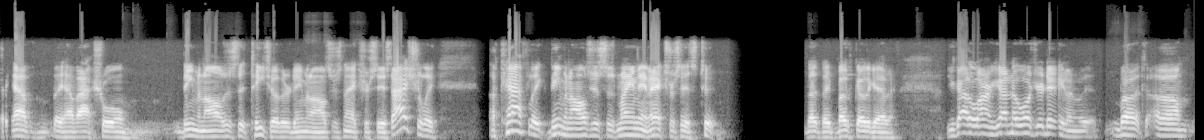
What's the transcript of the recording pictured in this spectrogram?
They have they have actual demonologists that teach other demonologists and exorcists. Actually, a Catholic demonologist is mainly an exorcist too. That they both go together. You got to learn. You got to know what you're dealing with. But um,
